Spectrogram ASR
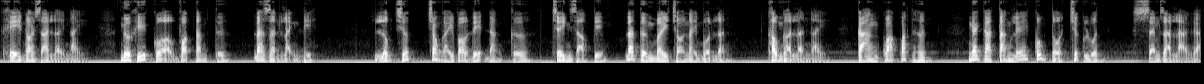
Khi nói ra lời này Ngư khí của võ Tam Tư Đã dần lạnh đi. Lúc trước, trong ngày võ đế đăng cơ Trình Giảo Kim đã từng bày trò này một lần. Không ngờ lần này, Càng quá quát hơn. Ngay cả tăng lễ cũng tổ chức luôn. Xem ra là gã,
